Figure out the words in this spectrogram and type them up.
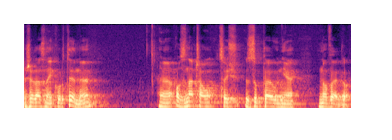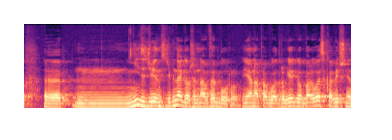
żelaznej kurtyny, oznaczał coś zupełnie nowego. Mm, nic więc dziwnego, że na wybór Jana Pawła II błyskawicznie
